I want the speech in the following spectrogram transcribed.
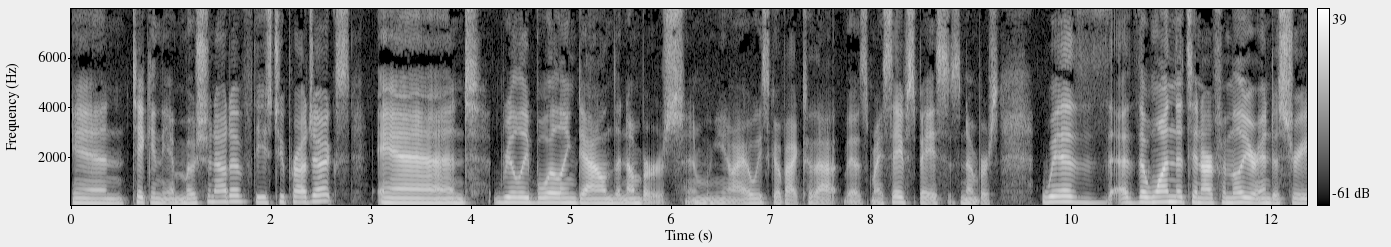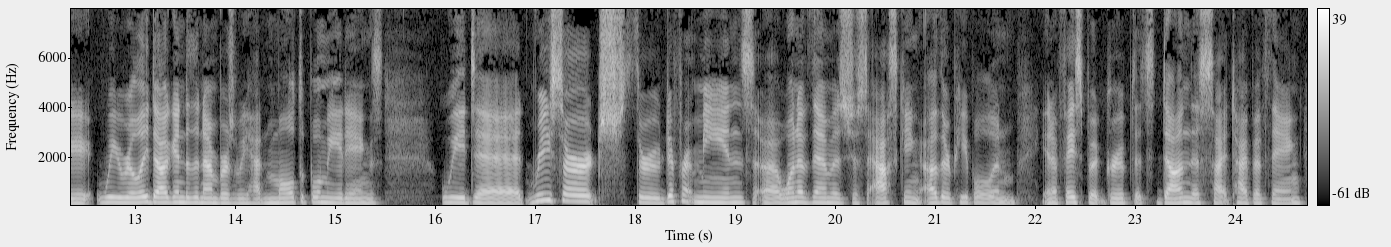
in taking the emotion out of these two projects and really boiling down the numbers. And you know, I always go back to that as my safe space is numbers. With uh, the one that's in our familiar industry, we really dug into the numbers. We had multiple meetings We did research through different means. Uh, one of them is just asking other people in, in a Facebook group that's done this site type of thing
